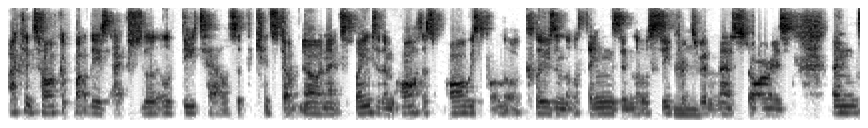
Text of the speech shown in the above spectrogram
I can talk about these extra little details that the kids don't know, and I explain to them. Authors always put little clues and little things and little secrets Mm. within their stories, and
